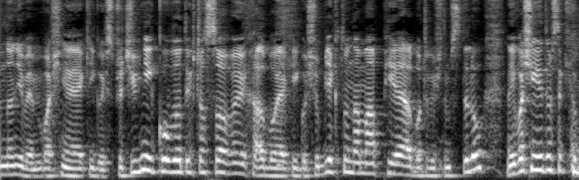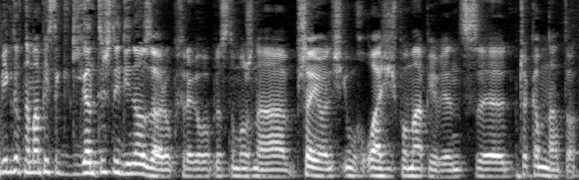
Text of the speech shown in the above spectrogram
no nie wiem, właśnie jakiegoś z przeciwników dotychczasowych, albo jakiegoś obiektu na mapie, albo czegoś w tym stylu. No i właśnie jednym z takich obiektów na mapie jest taki gigantyczny dinozaur, którego po prostu można przejąć i łazić po mapie, więc e, czekam na to.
